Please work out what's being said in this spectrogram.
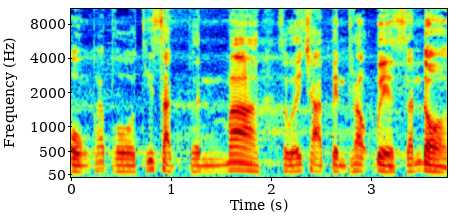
องค์พระโพธิสัตว์เพิ่นมาสวยชาติเป็นพระเวสสันดร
